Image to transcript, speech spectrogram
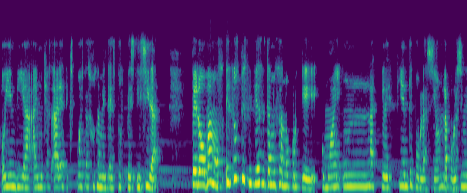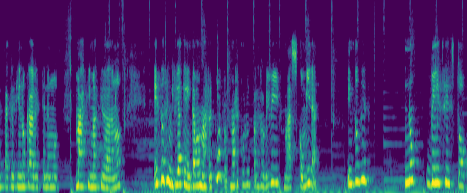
Hoy en día hay muchas áreas expuestas justamente a estos pesticidas, pero vamos, estos pesticidas se están usando porque como hay una creciente población, la población está creciendo, cada vez tenemos más y más ciudadanos, esto significa que necesitamos más recursos, más recursos para sobrevivir, más comida. Entonces, ¿no ves esto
